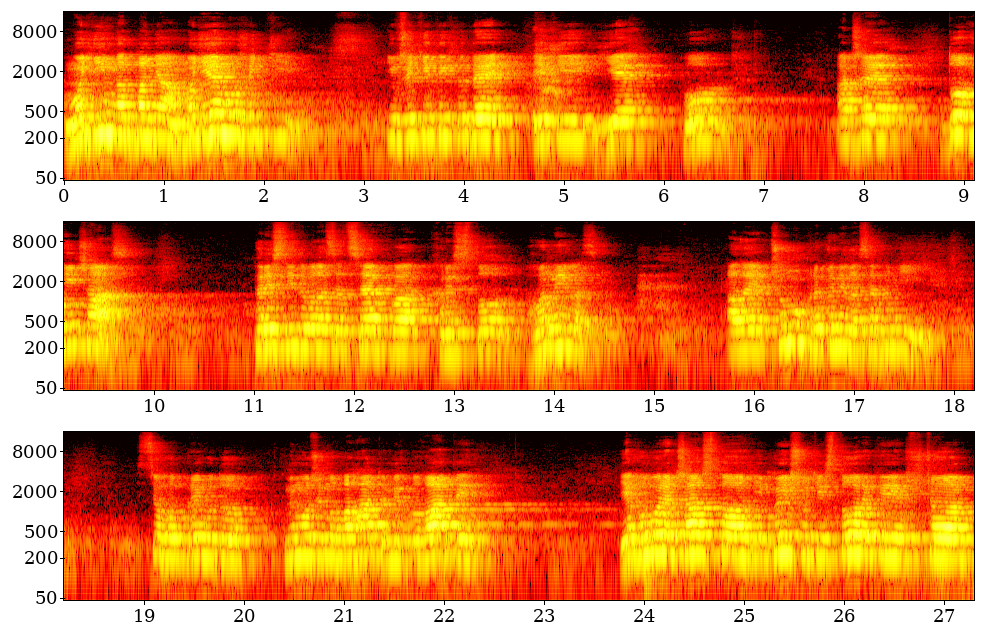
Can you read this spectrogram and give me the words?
моїм надбанням, моєму житті і в житті тих людей, які є поруч. Адже довгий час переслідувалася церква Христова, гонилася. Але чому припинилося гоніння? З цього приводу ми можемо багато міркувати. Як говорять часто і пишуть історики, що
